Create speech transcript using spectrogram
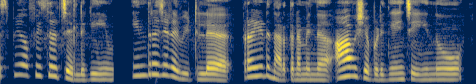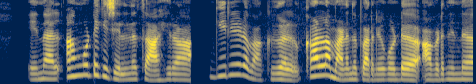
എസ് പി ഓഫീസിൽ ചെല്ലുകയും ഇന്ദ്രജയുടെ വീട്ടിൽ റെയ്ഡ് നടത്തണമെന്ന് ആവശ്യപ്പെടുകയും ചെയ്യുന്നു. എന്നാൽ അങ്ങോട്ടേക്ക് ചെല്ലുന്ന സാഹിറ ഗിരിയുടെ വാക്കുകൾ കള്ളമാണെന്ന് പറഞ്ഞുകൊണ്ട് അവിടെ നിന്ന്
